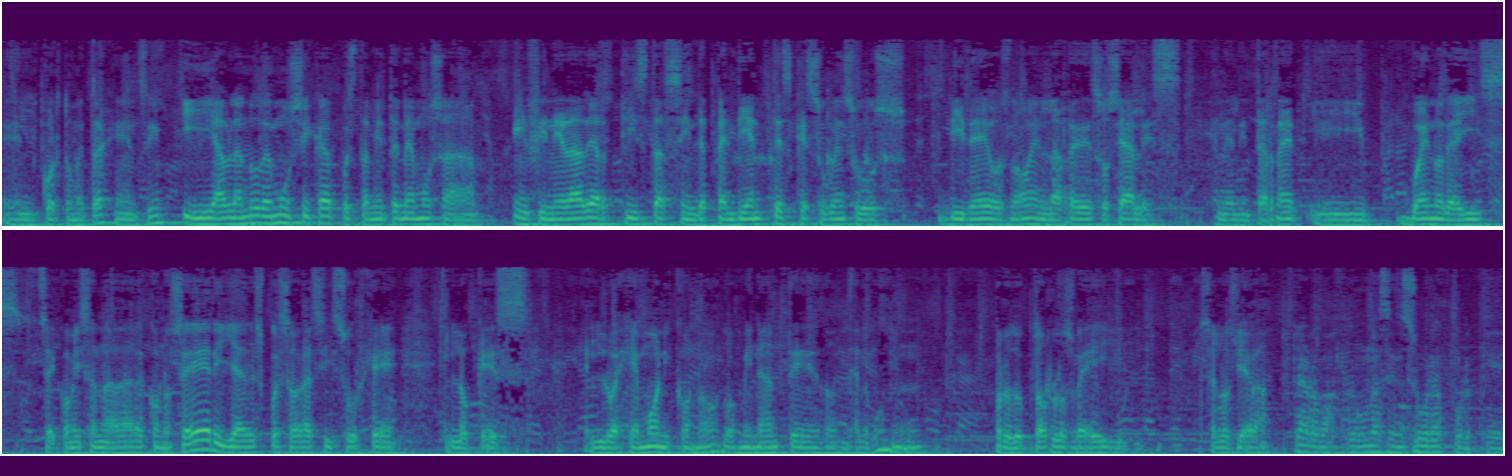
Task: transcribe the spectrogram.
el cortometraje en sí. Y hablando de música, pues también tenemos a infinidad de artistas independientes que suben sus videos ¿no? en las redes sociales, en el internet. Y bueno, de ahí se comienzan a dar a conocer y ya después ahora sí surge lo que es lo hegemónico, ¿no? Dominante, donde algún productor los ve y se los lleva. Claro, bajo una censura porque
